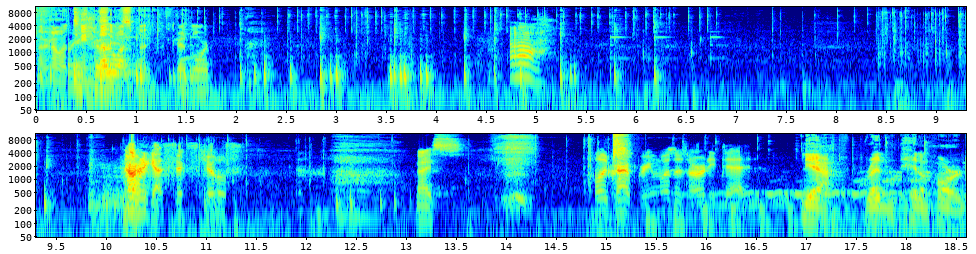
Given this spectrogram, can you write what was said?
I don't know what Pretty team sure this Another is, one. but Dreadlord. Ah, I already got six kills. Nice. Holy crap, Green Wither's already dead. Yeah, red hit him hard.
